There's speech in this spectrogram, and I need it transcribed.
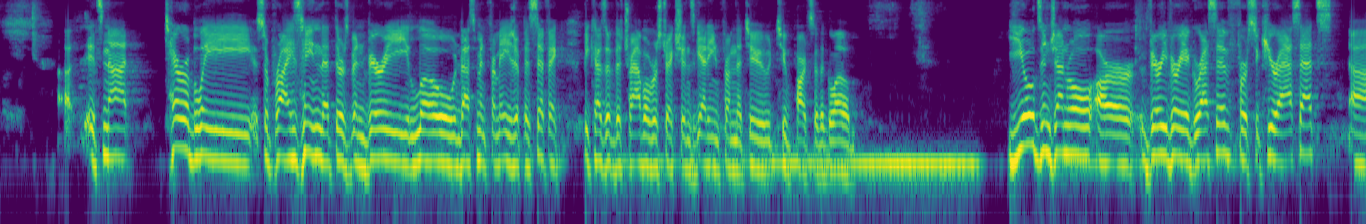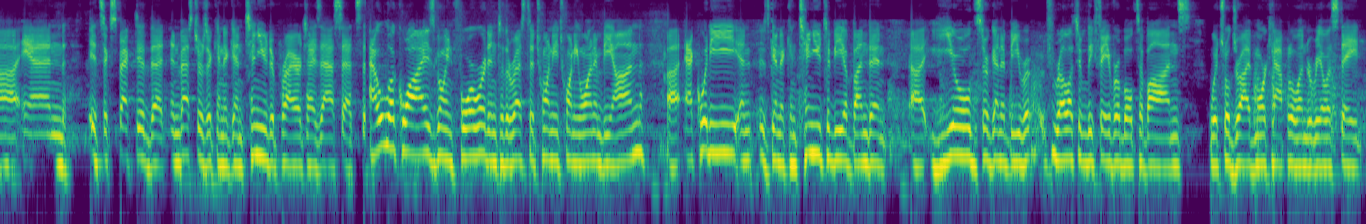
Uh, it's not terribly surprising that there's been very low investment from Asia Pacific because of the travel restrictions getting from the two, two parts of the globe. Yields in general are very, very aggressive for secure assets. Uh, and it's expected that investors are going to continue to prioritize assets. Outlook wise, going forward into the rest of 2021 and beyond, uh, equity is going to continue to be abundant. Uh, yields are going to be re- relatively favorable to bonds, which will drive more capital into real estate.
